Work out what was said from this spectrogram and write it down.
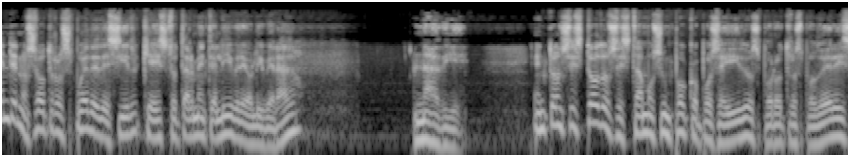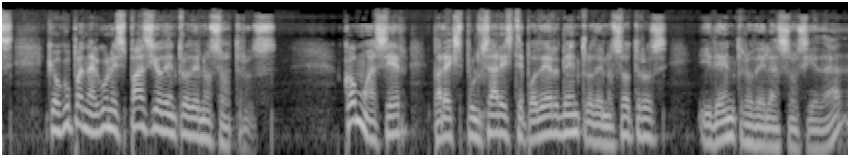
¿Quién de nosotros puede decir que es totalmente libre o liberado? Nadie. Entonces todos estamos un poco poseídos por otros poderes que ocupan algún espacio dentro de nosotros. ¿Cómo hacer para expulsar este poder dentro de nosotros y dentro de la sociedad?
